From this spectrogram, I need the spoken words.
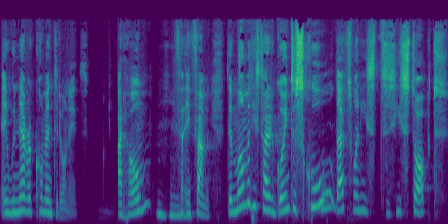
and we never commented on it at home mm-hmm. fa- in family. The moment he started going to school, that's when he st- he stopped.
